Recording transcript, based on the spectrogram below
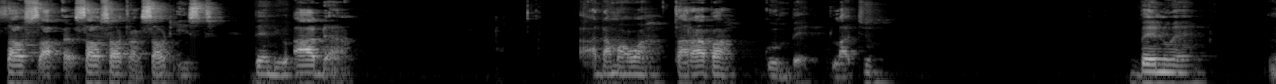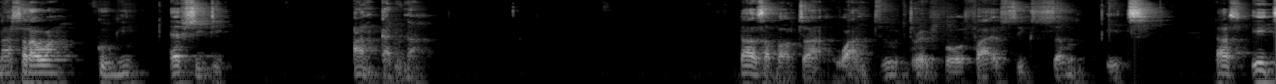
south, south, south, south, and southeast, then you add uh, Adamawa, Taraba, Gombe, Plateau, Benue, Nasarawa, Kogi, FCT, and Kaduna. That's about uh, one, two, three, four, five, six, seven, eight. That's eight,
